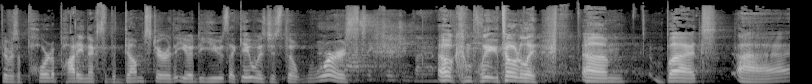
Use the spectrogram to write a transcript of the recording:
There was a porta potty next to the dumpster that you had to use. Like it was just the worst. Oh, completely, totally. Um, but uh,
